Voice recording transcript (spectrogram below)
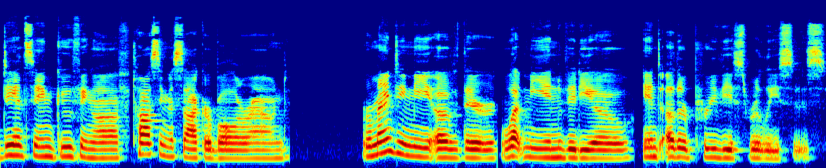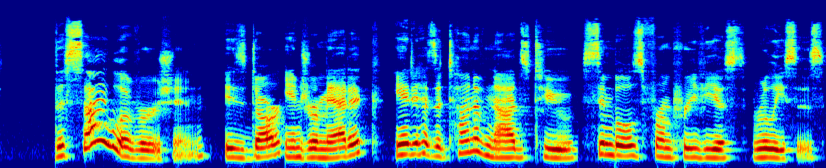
dancing, goofing off, tossing a soccer ball around, reminding me of their Let Me In video and other previous releases. The Scylla version is dark and dramatic, and it has a ton of nods to symbols from previous releases.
